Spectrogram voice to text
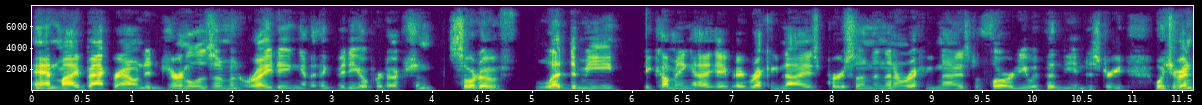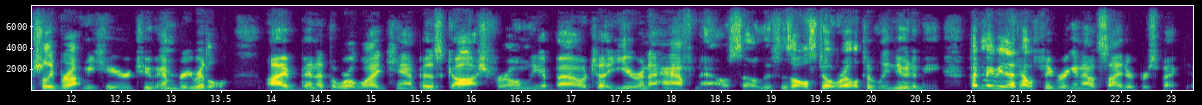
And my background in journalism and writing and I think video production sort of led to me becoming a, a, recognized person and then a recognized authority within the industry, which eventually brought me here to Embry Riddle. I've been at the Worldwide campus, gosh, for only about a year and a half now. So this is all still relatively new to me. But maybe that helps me bring an outsider perspective.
